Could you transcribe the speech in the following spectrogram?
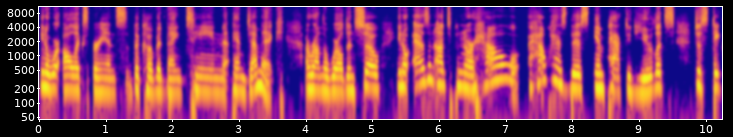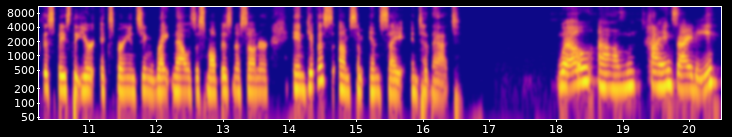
You know, we're all experience the COVID 19 pandemic around the world. And so, you know, as an entrepreneur, how, how has this impacted you? Let's just take the space that you're experiencing right now as a small business owner and give us um, some insight into that. Well, um, high anxiety.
